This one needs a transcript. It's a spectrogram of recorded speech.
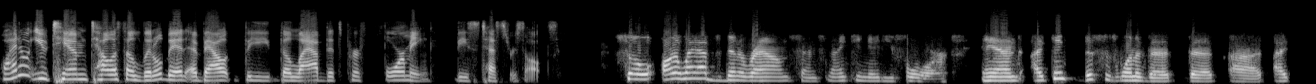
Why don't you, Tim, tell us a little bit about the, the lab that's performing these test results? So our lab's been around since 1984, and I think this is one of the the uh, I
